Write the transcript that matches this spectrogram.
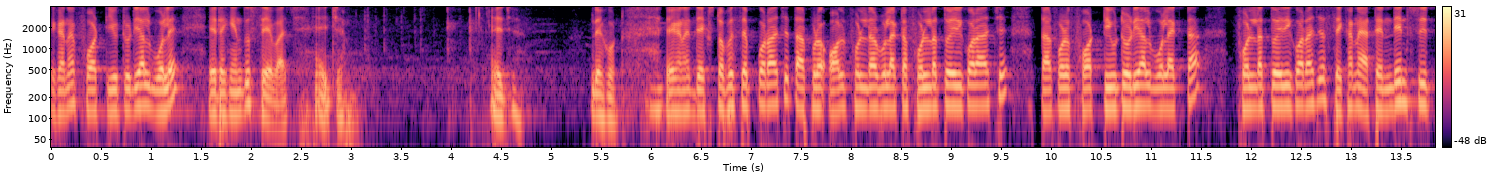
এখানে ফর টিউটোরিয়াল বলে এটা কিন্তু সেভ আছে। এই যে এই যে। দেখুন, এখানে ডেস্কটপে সেভ করা আছে, তারপরে অল ফোল্ডার বলে একটা ফোল্ডার তৈরি করা আছে, তারপরে ফর টিউটোরিয়াল বলে একটা ফোল্ডার তৈরি করা আছে, সেখানে অ্যাটেন্ডেন্স সিট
